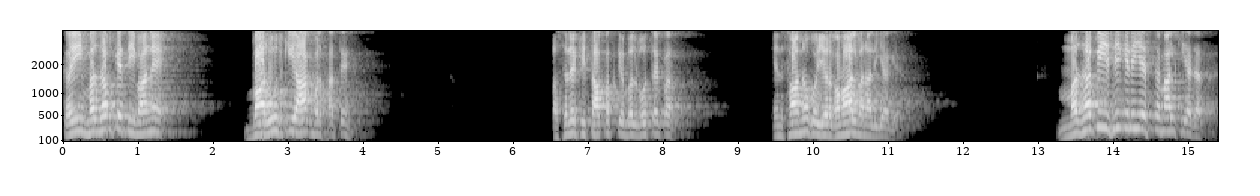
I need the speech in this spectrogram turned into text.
کہیں مذہب کے دیوانے بارود کی آگ برساتے ہیں۔ اسلحے کی طاقت کے بل بوتے پر انسانوں کو یرغمال بنا لیا گیا۔ مذہب بھی اسی کے لیے استعمال کیا جاتا ہے۔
